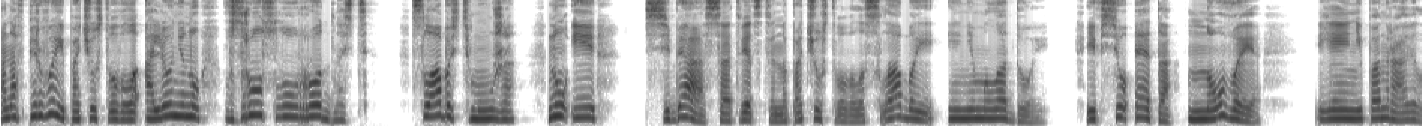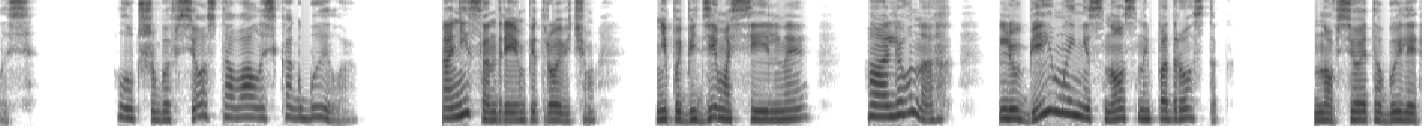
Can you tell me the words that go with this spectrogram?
Она впервые почувствовала Аленину взрослую родность, слабость мужа, ну и себя, соответственно, почувствовала слабой и немолодой. И все это новое ей не понравилось. Лучше бы все оставалось, как было. Они с Андреем Петровичем непобедимо сильные, а Алена любимый несносный подросток. Но все это были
